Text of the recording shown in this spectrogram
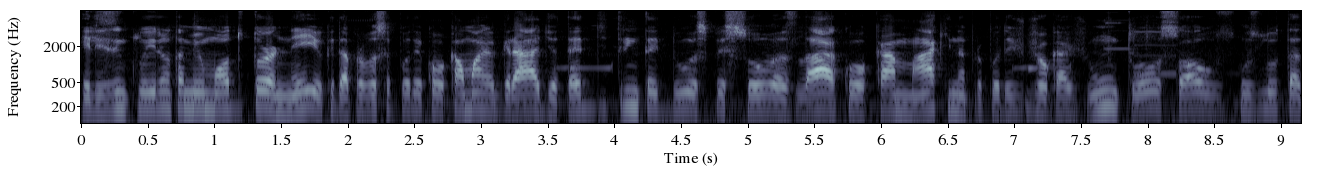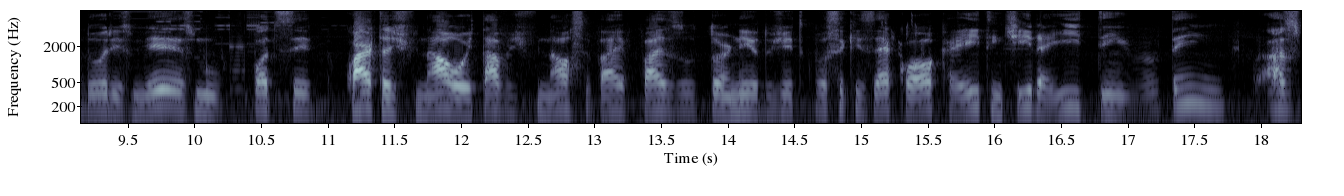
Eles incluíram também o modo torneio, que dá para você poder colocar uma grade até de 32 pessoas lá, colocar a máquina para poder jogar junto, ou só os, os lutadores mesmo. Pode ser quarta de final, oitava de final, você vai, faz o torneio do jeito que você quiser, coloca item, tira item, tem as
